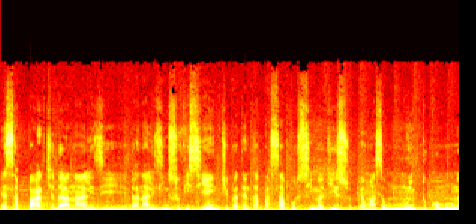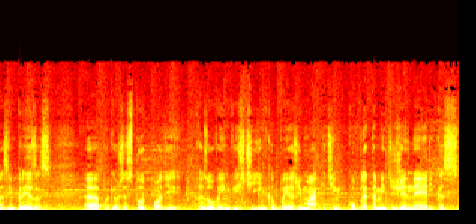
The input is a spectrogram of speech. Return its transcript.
Essa parte da análise, da análise insuficiente para tentar passar por cima disso é uma ação muito comum nas empresas, porque o gestor pode resolver investir em campanhas de marketing completamente genéricas,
